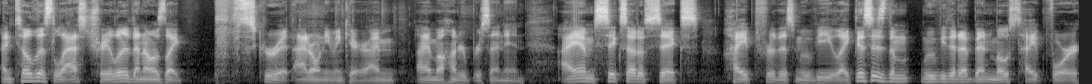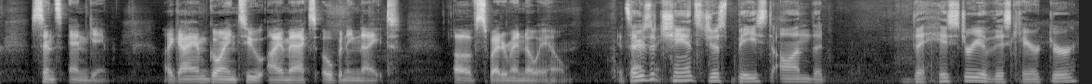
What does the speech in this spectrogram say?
until this last trailer. Then I was like, screw it, I don't even care. I'm I'm hundred percent in. I am six out of six hyped for this movie. Like this is the movie that I've been most hyped for since Endgame. Like I am going to IMAX opening night of Spider-Man No Way Home. It's There's a chance just based on the the history of this character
